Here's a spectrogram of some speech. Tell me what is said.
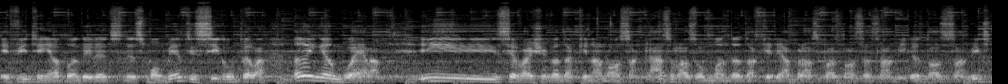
Evitem a Bandeirantes nesse momento e sigam pela Anhanguera. E você vai chegando aqui na nossa casa, nós vamos mandando aquele abraço para as nossas amigas, nossos amigos.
